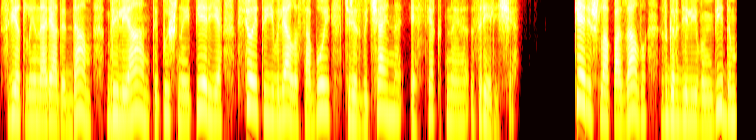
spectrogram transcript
светлые наряды дам, бриллианты, пышные перья — все это являло собой чрезвычайно эффектное зрелище. Керри шла по залу с горделивым видом,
